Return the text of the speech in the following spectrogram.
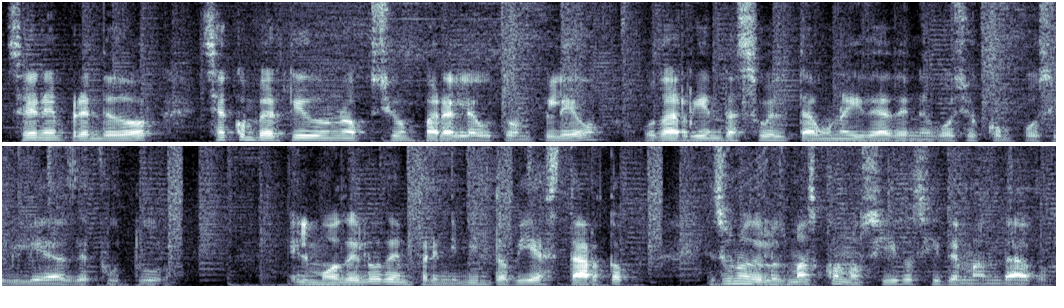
Ser emprendedor se ha convertido en una opción para el autoempleo o dar rienda suelta a una idea de negocio con posibilidades de futuro. El modelo de emprendimiento vía startup es uno de los más conocidos y demandados,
